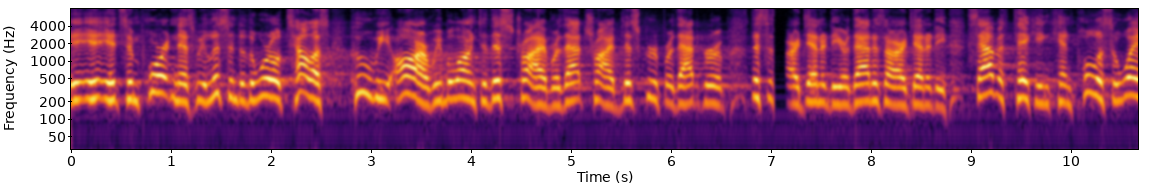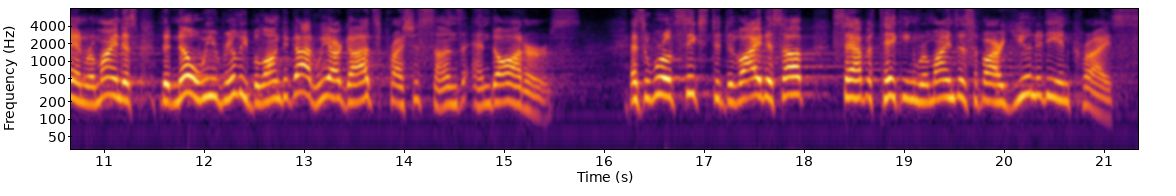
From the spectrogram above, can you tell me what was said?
It's important as we listen to the world tell us who we are. We belong to this tribe or that tribe, this group or that group. This is our identity or that is our identity. Sabbath taking can pull us away and remind us that no, we really belong to God. We are God's precious sons and daughters. As the world seeks to divide us up, Sabbath taking reminds us of our unity in Christ.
